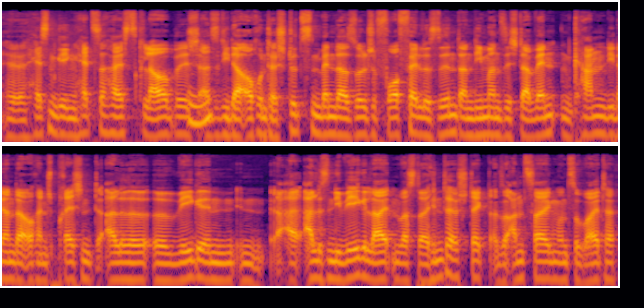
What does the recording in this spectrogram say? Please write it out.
äh, Hessen gegen Hetze heißt es, glaube ich, also die da auch unterstützen, wenn da solche Vorfälle sind, an die man sich da wenden kann, die dann da auch entsprechend alle äh, Wege in, in alles in die Wege leiten, was dahinter steckt, also Anzeigen und so weiter.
